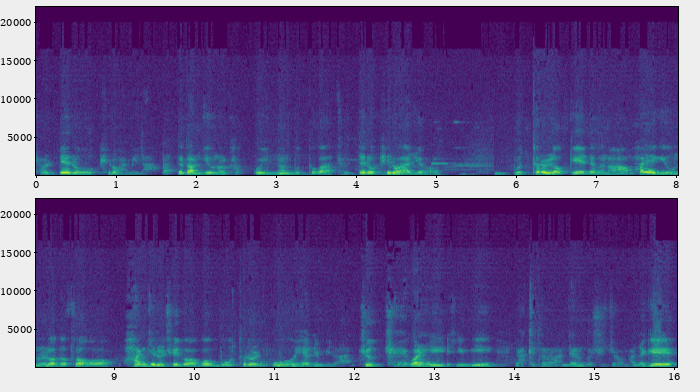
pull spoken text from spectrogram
절대로 필요합니다. 따뜻한 기운을 갖고 있는 무토가 절대로 필요하죠. 무토를 얻게 되거나 화의 기운을 얻어서 한기를 제거하고 무토를 보호해야 됩니다. 즉, 재관의 힘이 약해서는 안 되는 것이죠. 만약에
